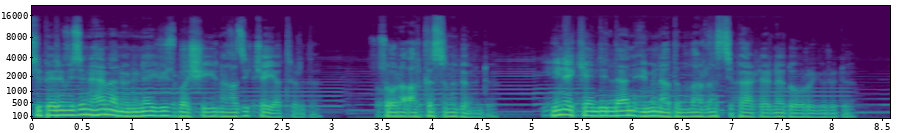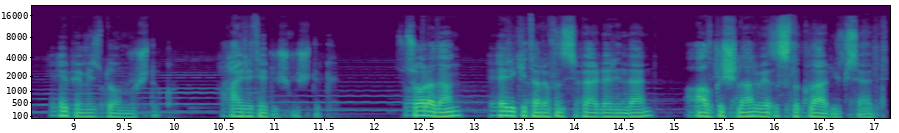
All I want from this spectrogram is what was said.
Siperimizin hemen önüne yüzbaşıyı nazikçe yatırdı. Sonra arkasını döndü. Yine kendinden emin adımlarla siperlerine doğru yürüdü. Hepimiz donmuştuk. Hayrete düşmüştük. Sonradan her iki tarafın siperlerinden alkışlar ve ıslıklar yükseldi.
